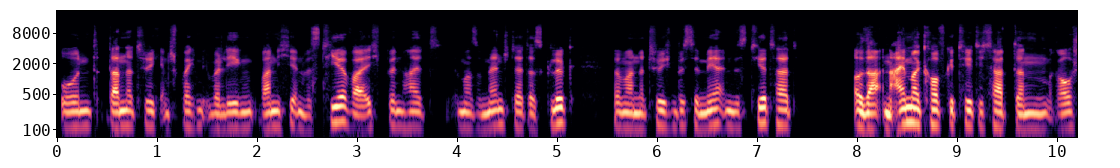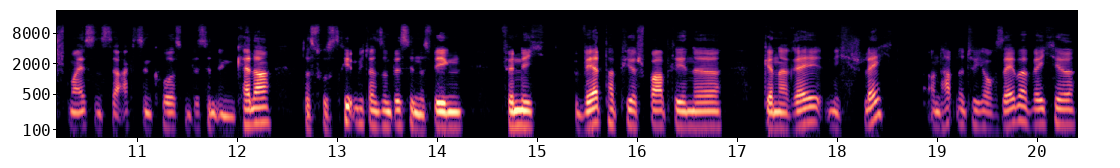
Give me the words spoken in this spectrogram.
und dann natürlich entsprechend überlegen, wann ich hier investiere, weil ich bin halt immer so ein Mensch, der hat das Glück, wenn man natürlich ein bisschen mehr investiert hat oder einen Einmalkauf getätigt hat, dann rauscht meistens der Aktienkurs ein bisschen in den Keller. Das frustriert mich dann so ein bisschen. Deswegen finde ich Wertpapiersparpläne generell nicht schlecht und habe natürlich auch selber welche.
